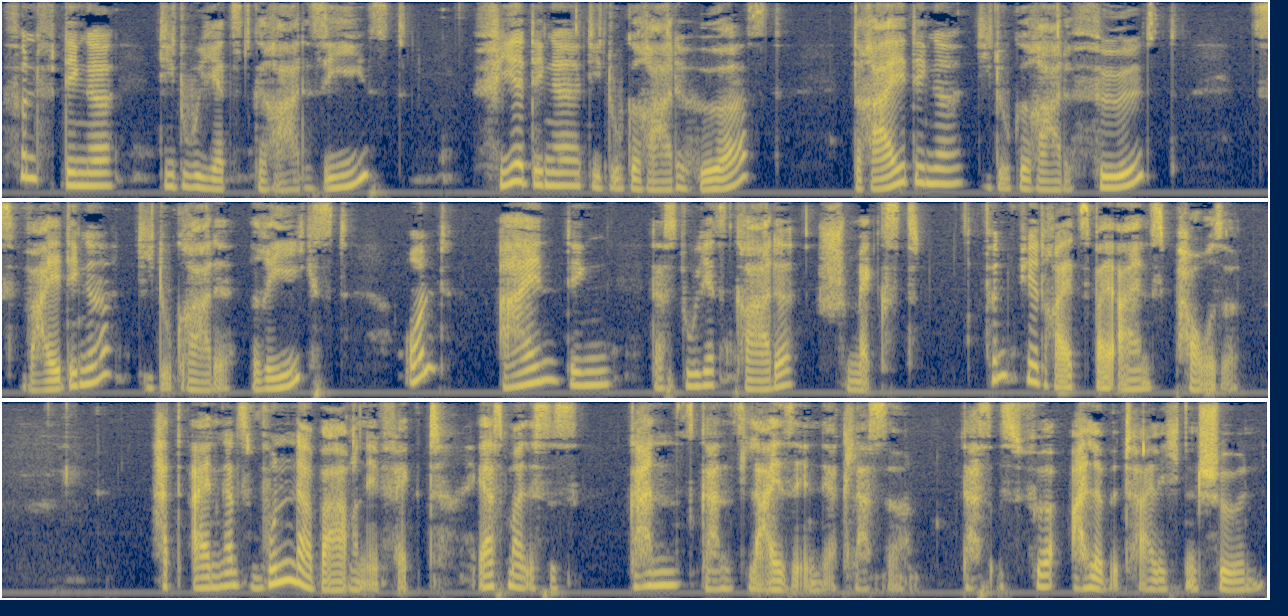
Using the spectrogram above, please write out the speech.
Fünf Dinge, die du jetzt gerade siehst. Vier Dinge, die du gerade hörst. Drei Dinge, die du gerade fühlst. Zwei Dinge, die du gerade riechst. Und ein Ding, das du jetzt gerade schmeckst. 5, 4, 3, 2, 1 Pause. Hat einen ganz wunderbaren Effekt. Erstmal ist es ganz, ganz leise in der Klasse. Das ist für alle Beteiligten schön,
